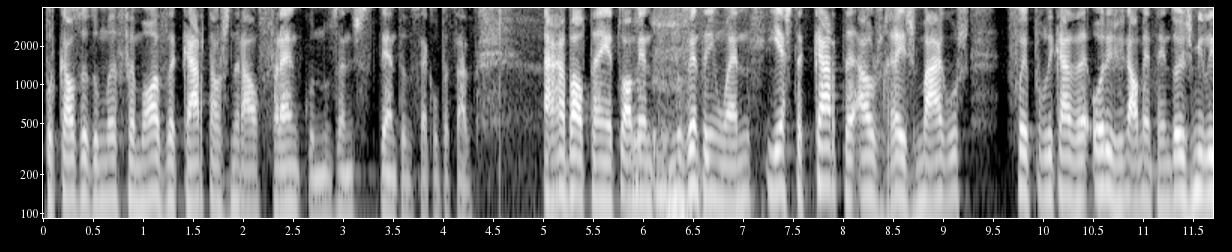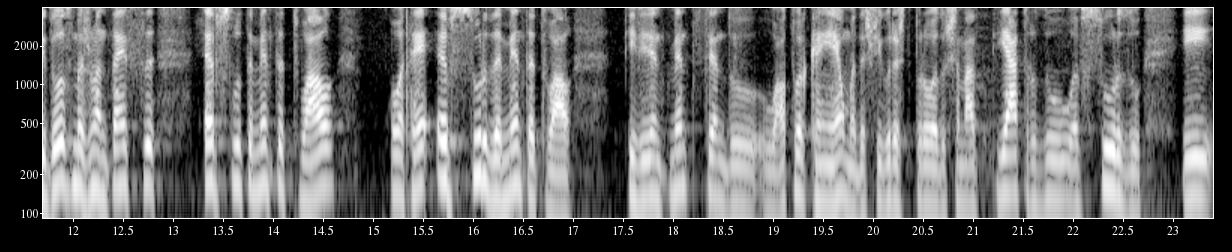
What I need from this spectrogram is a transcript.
por causa de uma famosa carta ao general Franco nos anos 70 do século passado. Arrabal tem atualmente 91 anos e esta carta aos Reis Magos foi publicada originalmente em 2012, mas mantém-se absolutamente atual ou até absurdamente atual. Evidentemente, sendo o autor quem é, uma das figuras de proa do chamado teatro do absurdo, e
